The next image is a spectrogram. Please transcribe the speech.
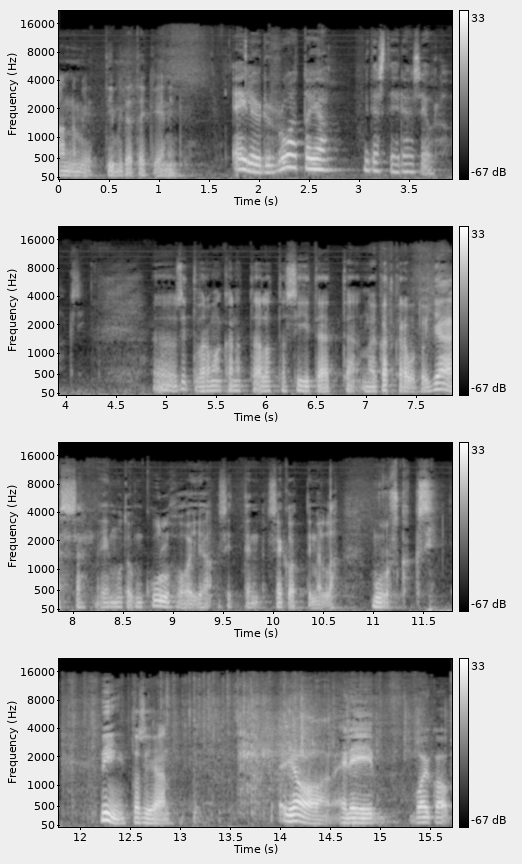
Anna miettii, mitä tekee. Niin... Ei löydy ruotoja. Mitäs tehdään seuraavaksi? Sitten varmaan kannattaa aloittaa siitä, että nuo katkaravut on jäässä, ei muuta kuin kulhoa ja sitten sekoittimella murskaksi. Niin, tosiaan. Joo, eli voiko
